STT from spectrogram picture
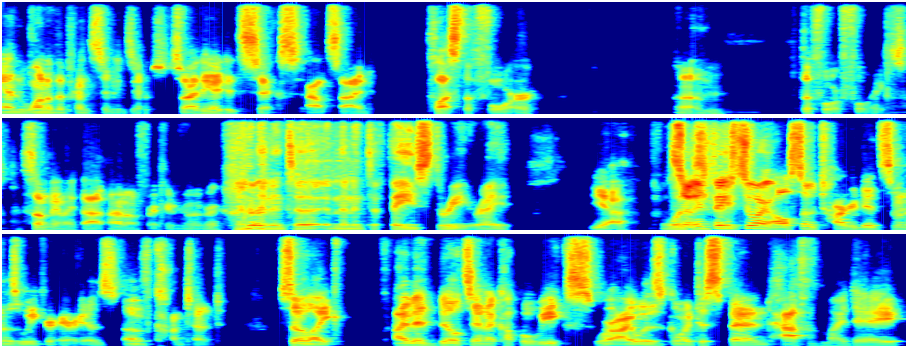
and one of the Princeton exams. So I think I did six outside plus the four. Um, the four full lengths, something like that. I don't freaking remember. and then into and then into phase three, right? Yeah. What so in phase, phase two, three? I also targeted some of those weaker areas of content. So like I had built in a couple weeks where I was going to spend half of my day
